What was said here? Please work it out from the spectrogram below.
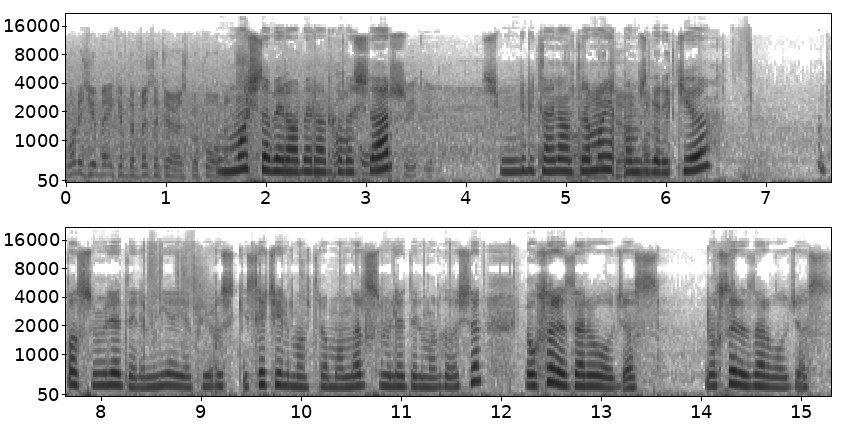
Couldn't be separated. What did you make of the visitors' Bu performance? maç da beraber arkadaşlar. Şimdi bir tane antrenman yapmamız gerekiyor. Hatta simüle edelim. Niye yapıyoruz ki? Seçelim antrenmanları simüle edelim arkadaşlar. Yoksa rezerve olacağız. Yoksa rezerve olacağız.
